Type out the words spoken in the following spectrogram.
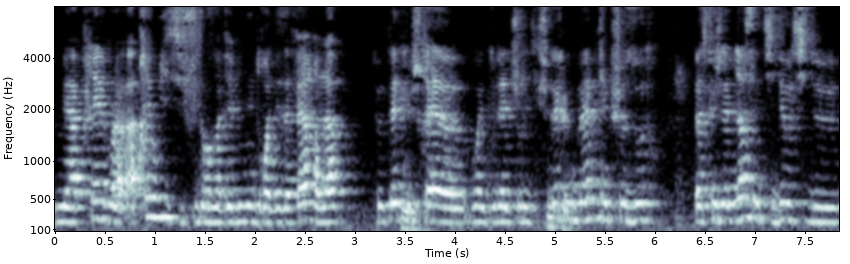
Mais après voilà après oui si je suis dans un cabinet de droit des affaires là peut-être que je ferais euh, ouais, de l'aide juridictionnelle ou même quelque chose d'autre parce que j'aime bien cette idée aussi de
